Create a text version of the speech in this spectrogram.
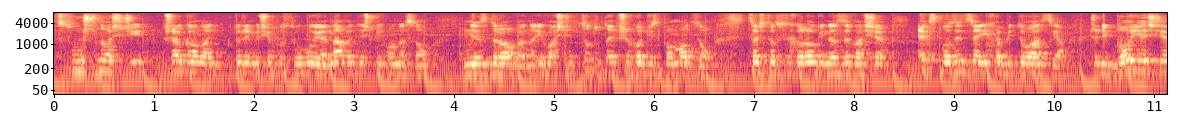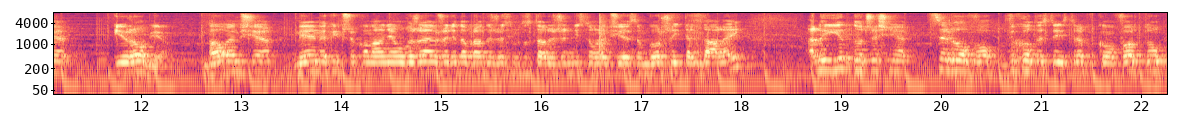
w słuszności przekonań, którymi się posługuje, nawet jeśli one są niezdrowe. No i właśnie co tutaj przychodzi z pomocą? Coś, co w psychologii nazywa się ekspozycja i habituacja, czyli boję się i robię. Bałem się, miałem jakieś przekonania, uważałem, że nie dam rady, że jestem za stary, że inni są lepsi, jestem gorszy i tak dalej, ale jednocześnie celowo wychodzę z tej strefy komfortu,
